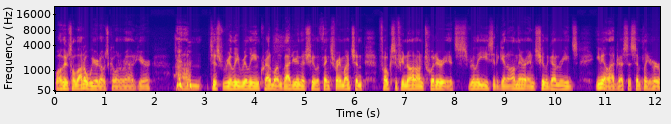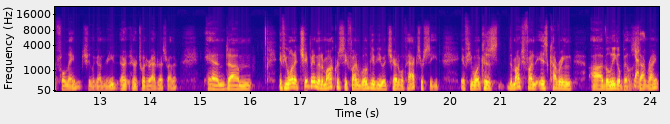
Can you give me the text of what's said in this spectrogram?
Well, there's a lot of weirdos going around here. Um, just really, really incredible. I'm glad you're in there, Sheila. Thanks very much. And folks, if you're not on Twitter, it's really easy to get on there. And Sheila Gunn Reid's email address is simply her full name, Sheila Gunn Reid, her Twitter address rather. And um, if you want to chip in, the Democracy Fund will give you a charitable tax receipt if you want, because the Democracy Fund is covering uh, the legal bills. Yes. Is that right?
